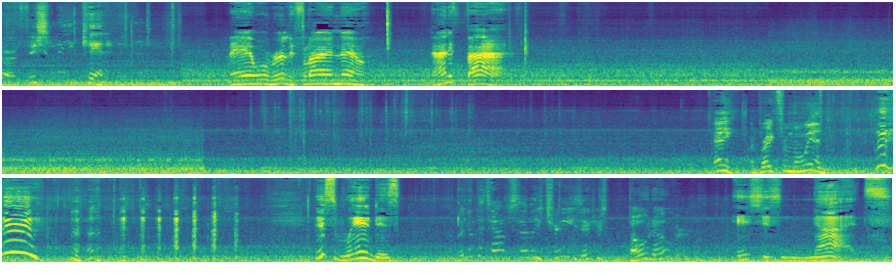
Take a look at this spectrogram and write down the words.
Are officially in Canada. Man, we're really flying now. 95. Hey, a break from the wind. Woohoo! this wind is, Look at the tops of these trees. They're just bowed over. it's just nuts.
